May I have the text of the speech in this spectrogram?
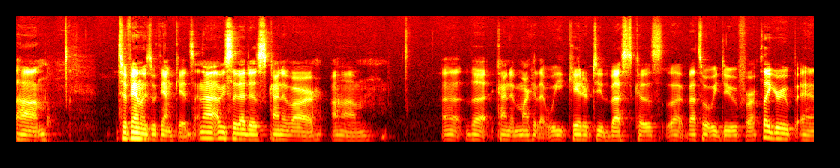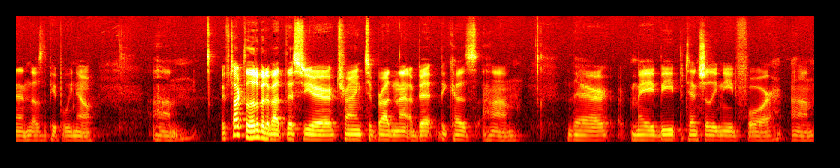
um, to families with young kids, and uh, obviously that is kind of our um, uh, the kind of market that we cater to the best because uh, that's what we do for our play group, and those are the people we know. Um, we've talked a little bit about this year trying to broaden that a bit because. Um, there may be potentially need for um,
